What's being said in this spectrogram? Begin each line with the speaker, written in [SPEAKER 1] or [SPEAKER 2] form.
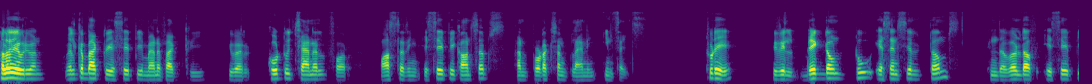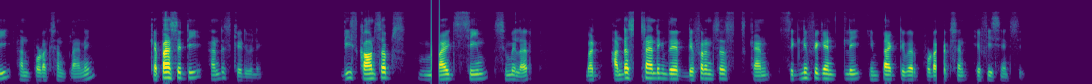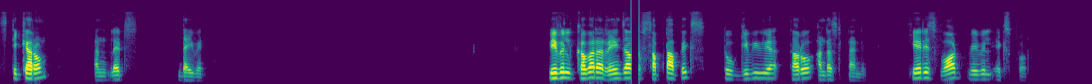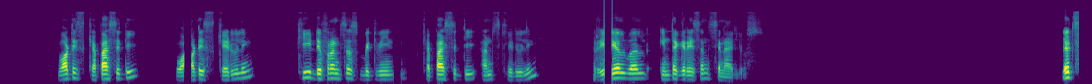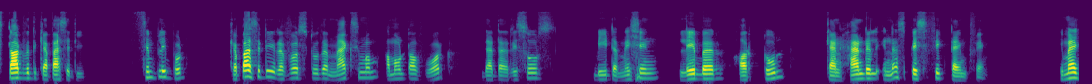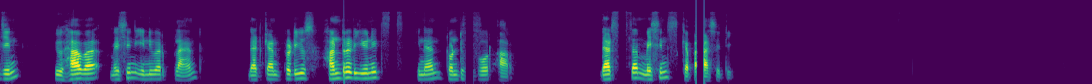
[SPEAKER 1] Hello everyone, welcome back to SAP Manufactory, your go-to channel for mastering SAP concepts and production planning insights. Today, we will break down two essential terms in the world of SAP and production planning, capacity and scheduling. These concepts might seem similar, but understanding their differences can significantly impact your production efficiency. Stick around and let's dive in. We will cover a range of subtopics to give you a thorough understanding. Here is what we will explore. What is capacity? What is scheduling? Key differences between capacity and scheduling. Real world integration scenarios. Let's start with capacity. Simply put, capacity refers to the maximum amount of work that a resource, be it a machine, labor, or tool, can handle in a specific time frame. Imagine you have a machine in your plant that can produce 100 units in an 24 hour. That's the machine's capacity.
